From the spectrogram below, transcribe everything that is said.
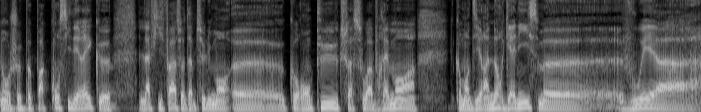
non, je peux pas considérer que la FIFA soit absolument euh, corrompue, que ça soit vraiment un comment dire un organisme euh, voué à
